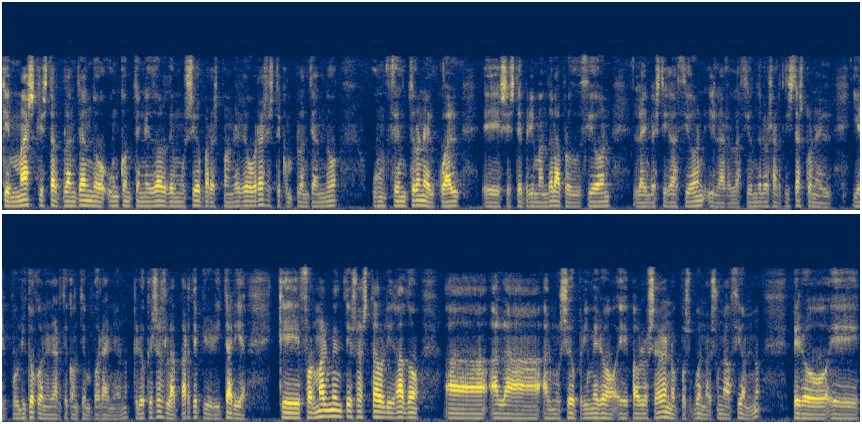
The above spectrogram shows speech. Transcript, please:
Que más que estar planteando un contenedor de museo para exponer obras, esté planteando un centro en el cual eh, se esté primando la producción, la investigación y la relación de los artistas con el, y el público con el arte contemporáneo. ¿no? Creo que eso es la parte prioritaria. Que formalmente eso ha estado ligado a, la- al Museo Primero eh, Pablo Serrano, pues bueno, es una opción, ¿no? pero eh,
